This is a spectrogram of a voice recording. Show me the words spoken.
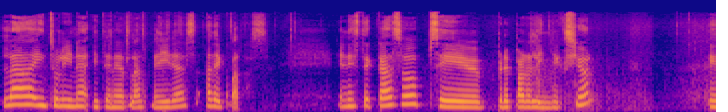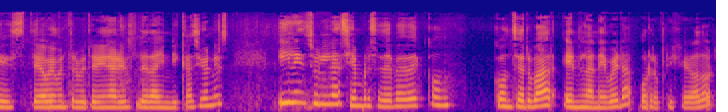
la insulina y tener las medidas adecuadas. En este caso se prepara la inyección. Este, obviamente el veterinario le da indicaciones y la insulina siempre se debe de conservar en la nevera o refrigerador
